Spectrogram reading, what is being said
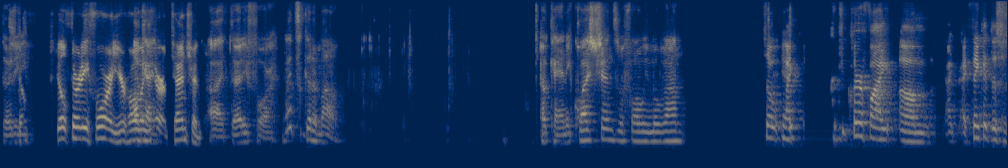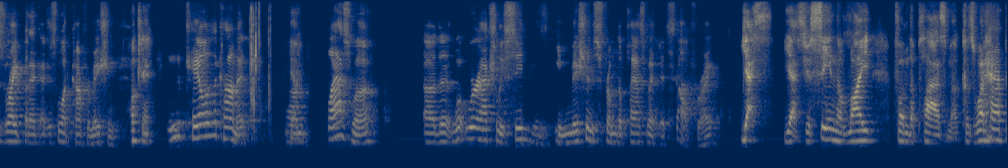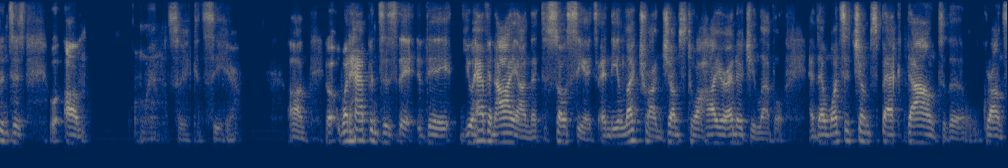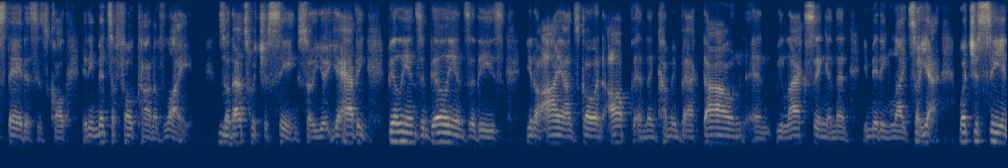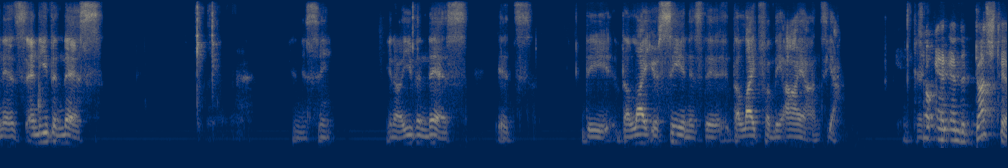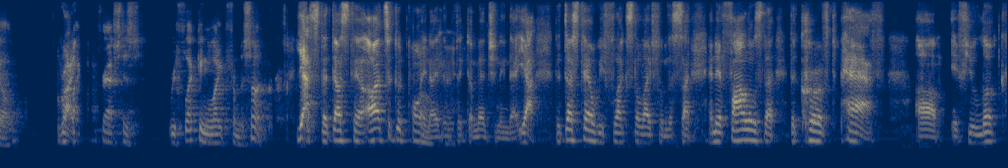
30. Still, still 34. You're holding okay. their attention. All right, 34. That's a good amount. Okay, any questions before we move on? So, yeah. I, could you clarify? Um, I, I, think that this is right, but I, I, just want confirmation. Okay. In the tail of the comet, um, plasma, uh, the, what we're actually seeing is emissions from the plasma itself, right? Yes, yes, you're seeing the light from the plasma. Because what happens is, um, so you can see here. Um, what happens is the, the you have an ion that dissociates, and the electron jumps to a higher energy level, and then once it jumps back down to the ground status it's called, it emits a photon of light. So mm. that's what you're seeing. So you're, you're having billions and billions of these, you know, ions going up and then coming back down and relaxing and then emitting light. So yeah, what you're seeing is, and even this, can you see? You know, even this, it's the the light you're seeing is the the light from the ions. Yeah. Okay. So and and the dust tail, right? contrast is reflecting light from the sun. Yes, the dust tail. Oh, that's a good point. Okay. I didn't think of mentioning that. Yeah, the dust tail reflects the light from the sun, and it follows the the curved path. Um, if you look,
